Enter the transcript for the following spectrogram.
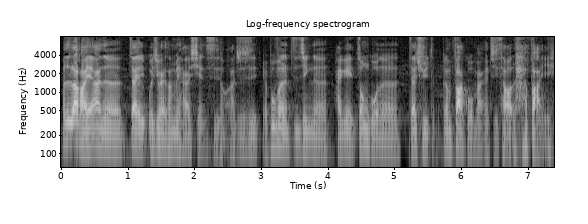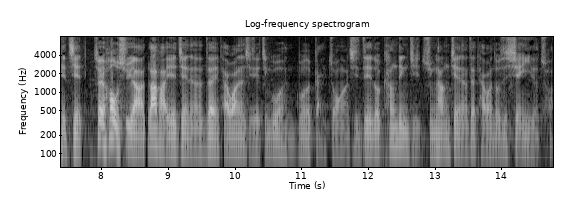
但是拉法叶案呢，在维基百上面还有显示哦，它就是有部分的资金呢，还给中国呢。再去跟法国买了几艘 拉法叶舰，所以后续啊，拉法叶舰呢，在台湾呢，其实也经过很多的改装啊。其实这些都康定级巡航舰啊，在台湾都是现役的船。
